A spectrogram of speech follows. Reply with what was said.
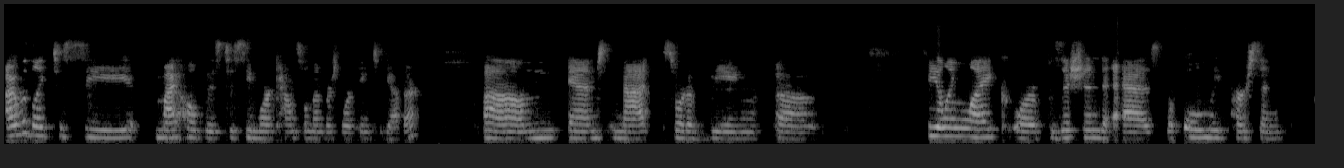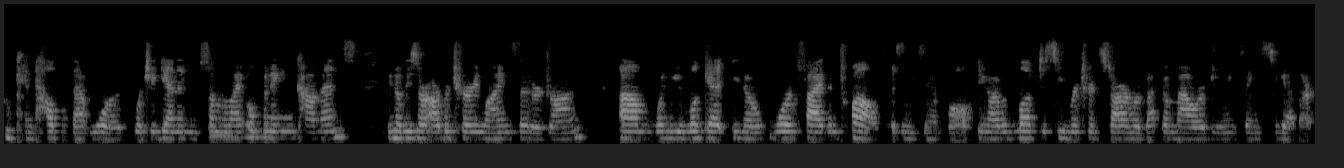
I would like to see, my hope is to see more council members working together um, and not sort of being, uh, feeling like or positioned as the only person who can help that ward, which again, in some of my opening comments, you know, these are arbitrary lines that are drawn. Um, when you look at, you know, Ward 5 and 12 as an example, you know, I would love to see Richard Starr and Rebecca Maurer doing things together.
